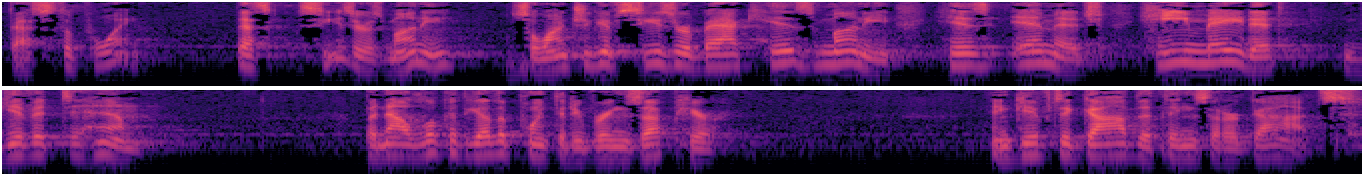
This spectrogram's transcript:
That's the point. That's Caesar's money. So why don't you give Caesar back his money, his image? He made it, give it to him. But now look at the other point that he brings up here. And give to God the things that are God's.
